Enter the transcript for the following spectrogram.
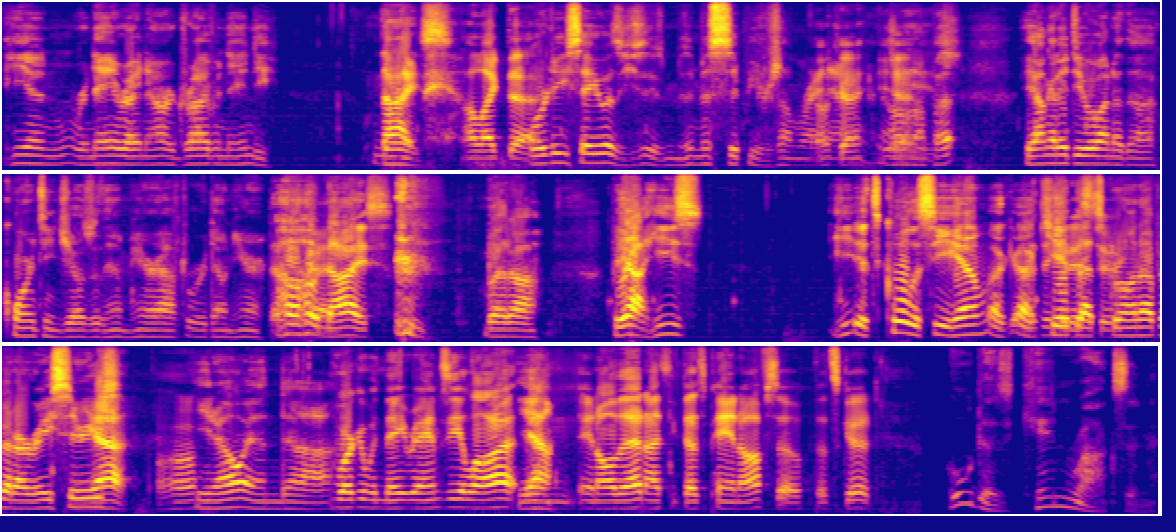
he and Renee right now are driving to Indy. Nice. I like that. Where did he say he was? He says Mississippi or something right Okay, now. I yeah. but yeah, I'm gonna do one of the quarantine shows with him here after we're done here. That'd oh, rad. nice. But uh, but yeah, he's he. It's cool to see him, a, a kid that's too. grown up at our race series. Yeah. Uh-huh. you know, and uh, Working with Nate Ramsey a lot, Yeah. and, and all that. I think that's paying off. So that's good. Who does Ken Roczen,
